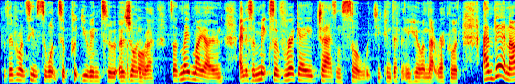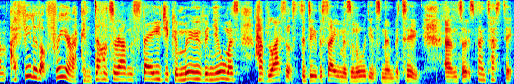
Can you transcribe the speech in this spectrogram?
because everyone seems to want to put you into a genre. So I've made my own, and it's a mix of reggae, jazz, and soul, which you can definitely hear on that record. And then I'm, I feel a lot freer. I can dance around the stage, you can move, and you almost have license to do the same as an audience member too. Um, so it's fantastic.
